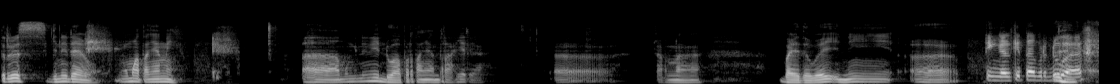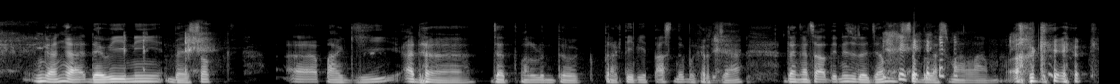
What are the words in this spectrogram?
Terus gini gue mau tanya nih. Eh, mungkin ini dua pertanyaan terakhir ya. Eh, karena by the way ini eh, tinggal kita berdua enggak enggak Dewi ini besok eh, pagi ada jadwal untuk beraktivitas untuk bekerja. Sedangkan saat ini sudah jam 11 malam. Oke oke.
